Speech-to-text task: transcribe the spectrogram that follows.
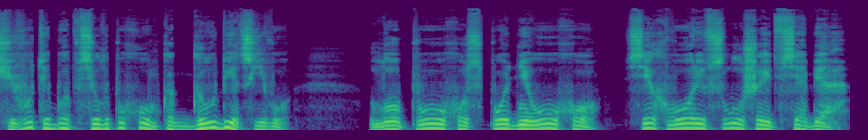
Чего ты, баб, все лопухом, как голубец его? Лопуху, сподне ухо, все хвори вслушает в себя.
